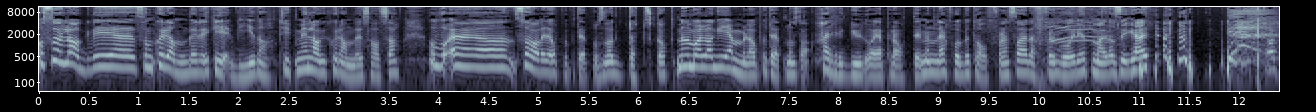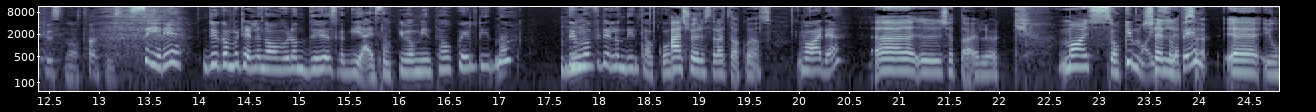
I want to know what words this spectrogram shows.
Og så lager vi sånn koriander Ikke vi, da. Typen min lager koriandersalsa. Og uh, så har vi det oppi potetmosen. Det er dødsgodt. Men bare lage hjemmelagd potetmos, da. Herregud, og jeg prater. Men jeg får betalt for det, så er det er derfor det går i et merrasig her. Ta et pust nå. ta et pust. Siri, du kan fortelle nå hvordan du Skal ikke jeg snakke om min taco hele tiden, da? Du må fortelle om din taco. Jeg kjører streit taco, altså. Hva er det? Eh, Kjøttdeig, løk, mais, Så ikke mais skjell, oppi? lefse. Eh, jo,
